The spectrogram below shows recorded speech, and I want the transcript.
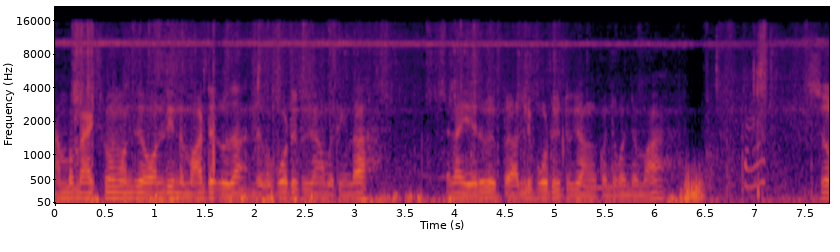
நம்ம மேக்ஸிமம் வந்து ஒன்லி இந்த மாட்டு எருவு தான் இந்த இப்போ போட்டுட்ருக்காங்க பார்த்தீங்களா எல்லாம் எருவு இப்போ அள்ளி போட்டுக்கிட்டு இருக்காங்க கொஞ்சம் கொஞ்சமாக ஸோ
